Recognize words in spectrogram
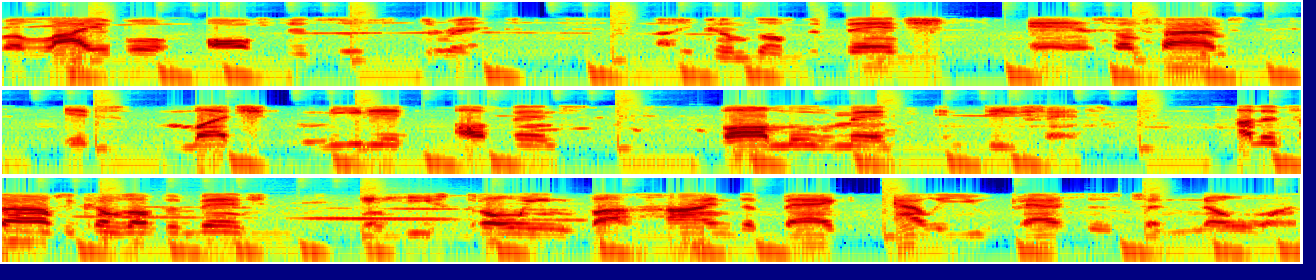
reliable offensive threat. Uh, he comes off the bench, and sometimes it's much needed offense, ball movement, and defense. Other times he comes off the bench and he's throwing behind the back alley oop passes to no one,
